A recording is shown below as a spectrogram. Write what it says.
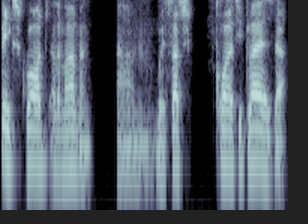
big squad at the moment um, with such quality players that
